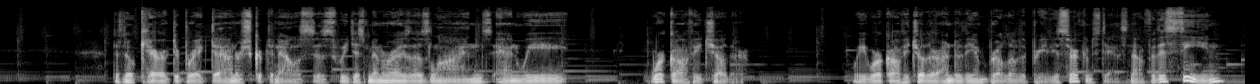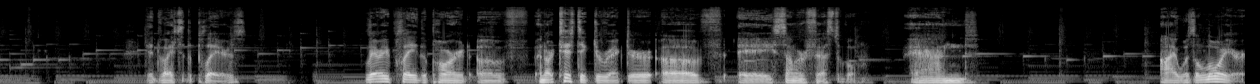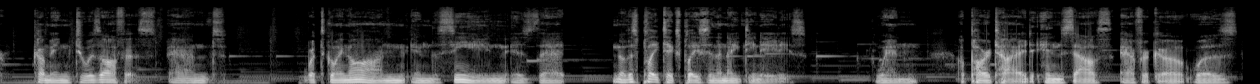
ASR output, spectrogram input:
There's no character breakdown or script analysis. We just memorize those lines and we work off each other. We work off each other under the umbrella of the previous circumstance. Now, for this scene, advice to the players, Larry played the part of an artistic director of a summer festival. And I was a lawyer coming to his office. And what's going on in the scene is that, you know, this play takes place in the 1980s when apartheid in South Africa was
